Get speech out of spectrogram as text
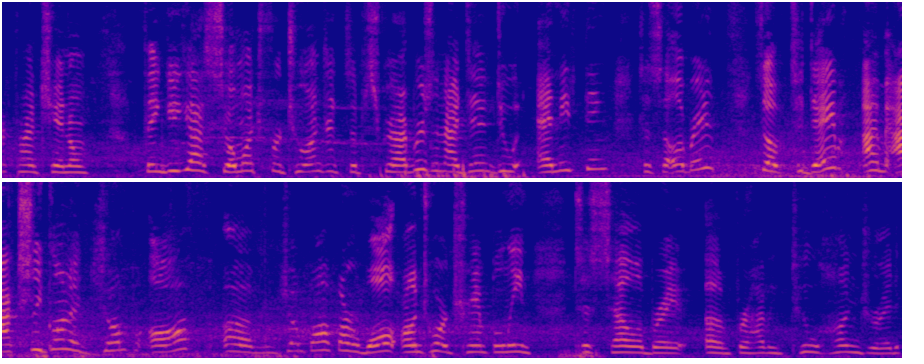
back to my channel. Thank you guys so much for 200 subscribers and I didn't do anything to celebrate it. So today I'm actually gonna jump off, um, jump off our wall onto our trampoline to celebrate um, for having 200.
